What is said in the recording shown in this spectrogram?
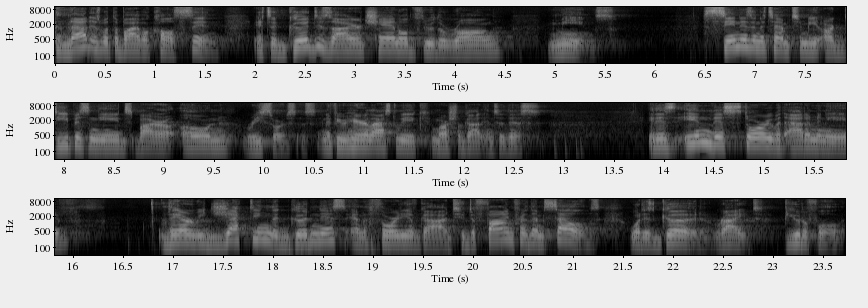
And that is what the Bible calls sin. It's a good desire channeled through the wrong means. Sin is an attempt to meet our deepest needs by our own resources. And if you were here last week, Marshall got into this. It is in this story with Adam and Eve, they are rejecting the goodness and authority of God to define for themselves what is good, right, beautiful,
